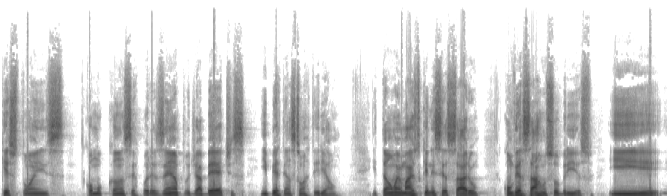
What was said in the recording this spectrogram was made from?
questões como câncer, por exemplo, diabetes e hipertensão arterial. Então, é mais do que necessário conversarmos sobre isso e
